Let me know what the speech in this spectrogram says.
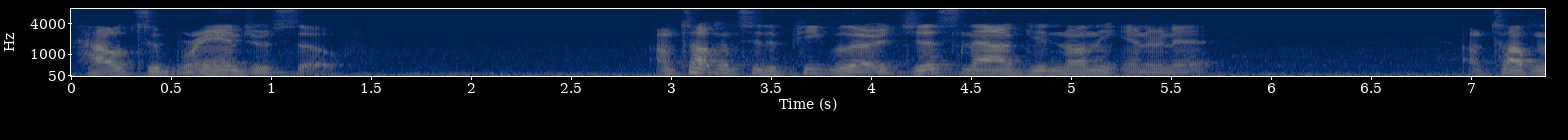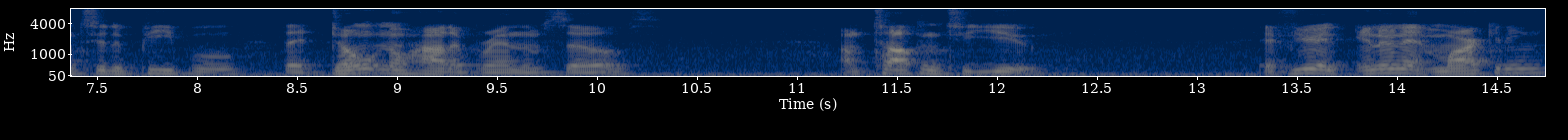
how to brand yourself, I'm talking to the people that are just now getting on the internet. I'm talking to the people that don't know how to brand themselves. I'm talking to you. If you're in internet marketing,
